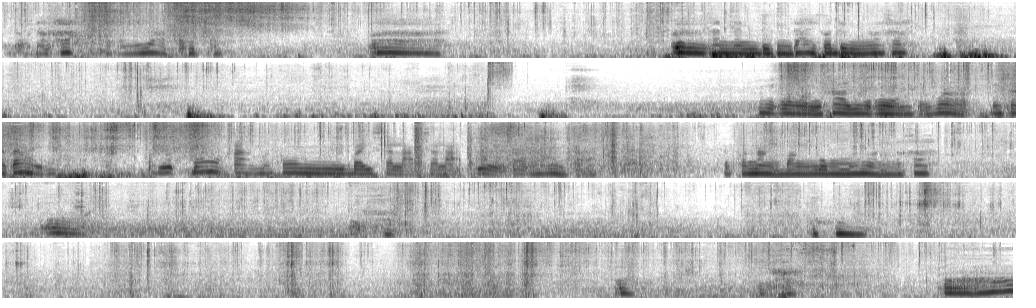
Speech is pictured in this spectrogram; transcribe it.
เดี๋ยว นะคะขออนุญาตขุดก่อนเออเอออันนั้นดึงได้ก็ดึงนะคะยังอ่อนค่ะยังอ่อนแต่ว่ามันจะได้เยอะมากค่ะมันก็มีใบสลับสลับด้วยเราเห็นค่ะแล้วก็นั่งบังลมมาหน่อยนะคะ โอ้ยค่ะอื้อหือนี่ค่ะ โอ้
